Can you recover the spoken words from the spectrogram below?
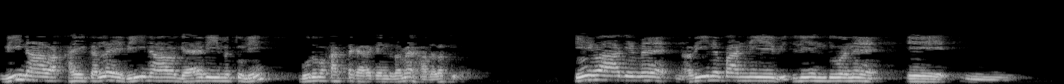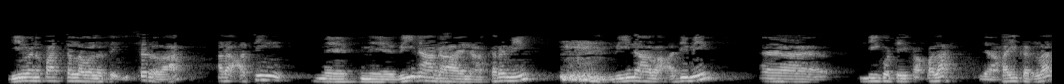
වීණාවක් හයි කරලා ඒ වීණාව ගෑවීම තුලින් බුරුම කට්ට කරගෙන තමයි හදලා තිබුණේ. ඒ වගේම නවීන පන්නේ විදුලියෙන් දුවන ඒ ලියවන පටල වලට ඉස්සරලා අර අතින් මේ මේ වීණා ගායනා කරමින් වීණාව අදිමින් දී කොටේ කපලා හයි කරලා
